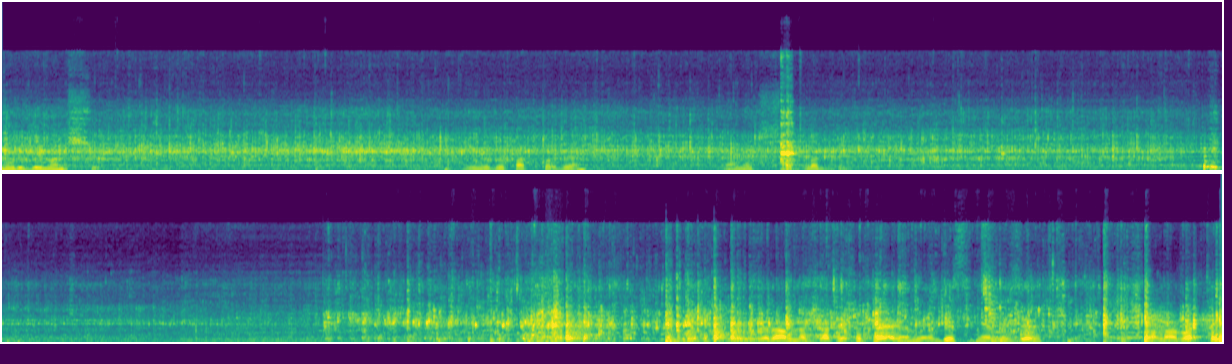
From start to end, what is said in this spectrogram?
মুরগির মাংস এইভাবে পাক করবেন, অনেক স্বাদ লাগবে। রান্নার সাথে সাথে আমি বেসিংয়ের মধ্যে থালাবাটি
